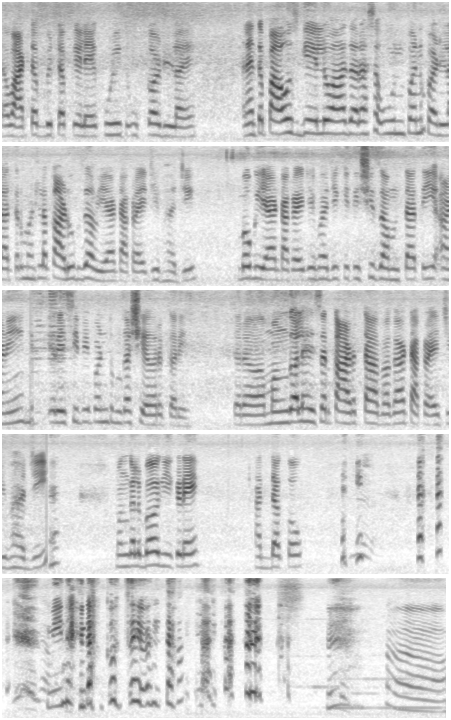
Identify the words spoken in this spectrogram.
तर वाटप बिटप केलंय कुळीत उकडलंय. आणि आता पाऊस गेलो हा जरासा ऊन पण पडला तर म्हटलं काढूक जाऊया टाकळ्याची भाजी. बघूया टाकळ्याची भाजी कितीशी जमता ती आणि रेसिपी पण तुमका शेअर करेन. तर मंगल हे सर काढता बघा टाकळ्याची भाजी. मंगल बघ इकडे. हात दाखव. मी नाही दाखवतोय म्हणता. हा.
